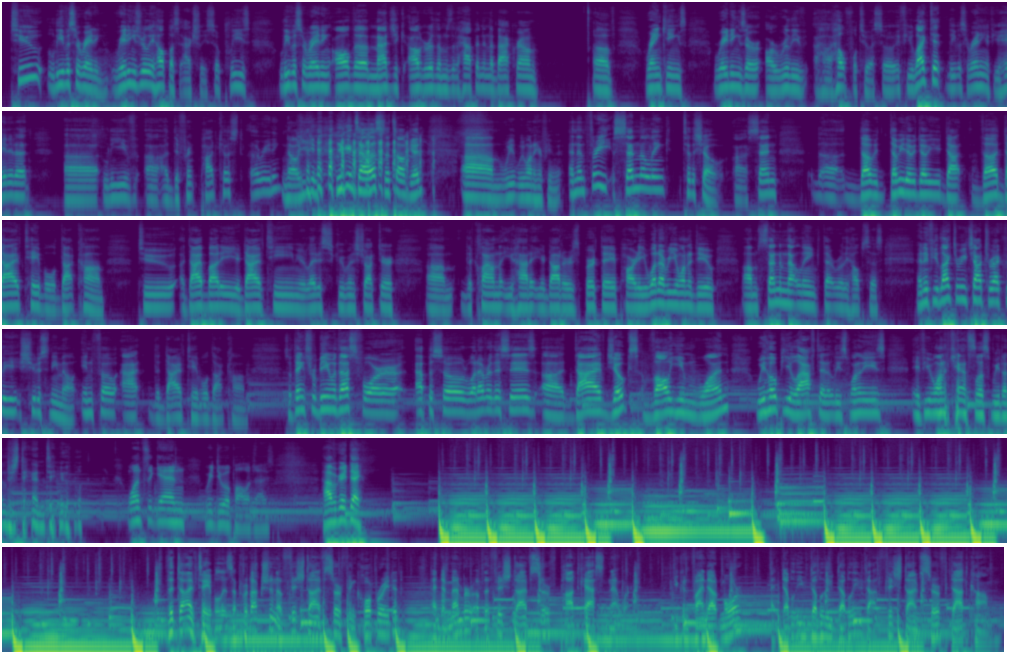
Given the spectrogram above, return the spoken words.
Two, leave us a rating. Ratings really help us actually. So please leave us a rating. All the magic algorithms that happen in the background of rankings, ratings are are really uh, helpful to us. So if you liked it, leave us a rating. If you hated it, uh, leave uh, a different podcast uh, rating. No, you can you can tell us. That's all good. Um, we we want to hear from you. And then three, send the link to the show. Uh, send uh, www.thedivetable.com to a dive buddy, your dive team, your latest scuba instructor, um, the clown that you had at your daughter's birthday party, whatever you want to do. Um, send them that link. That really helps us. And if you'd like to reach out directly, shoot us an email info at thedivetable.com. So thanks for being with us for episode whatever this is, uh, Dive Jokes Volume 1. We hope you laughed at at least one of these. If you want to cancel us, we'd understand too. Once again, we do apologize. Have a great day. The Dive Table is a production of Fish Dive Surf Incorporated and a member of the Fish Dive Surf Podcast Network. You can find out more at www.fishdivesurf.com.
